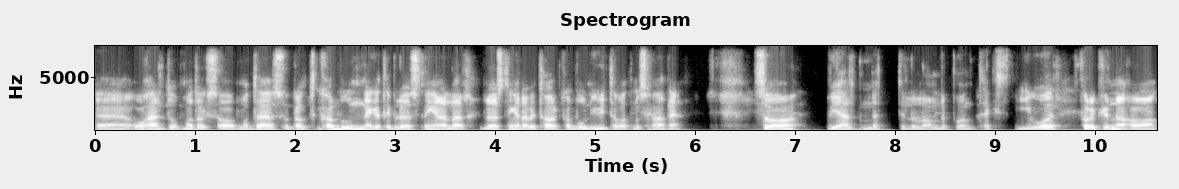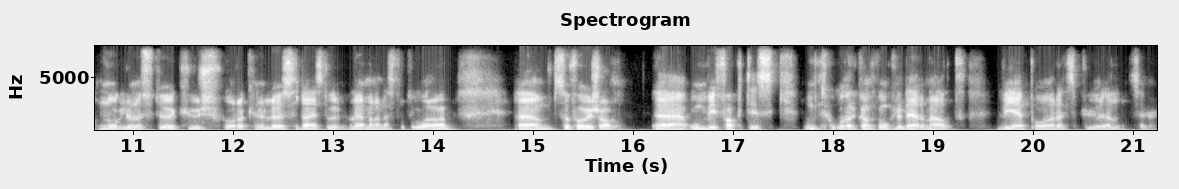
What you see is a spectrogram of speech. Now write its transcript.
og helt opp mot også måte, såkalt karbonnegative løsninger, eller løsninger der vi tar karbon ut av atmosfæren. Så vi er helt nødt til å lande på en tekst i år for å kunne ha noenlunde stø kurs for å kunne løse de store problemene de neste to åra. Um, så får vi se om vi faktisk om to år kan konkludere med at vi er på rett spor. eller ikke.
